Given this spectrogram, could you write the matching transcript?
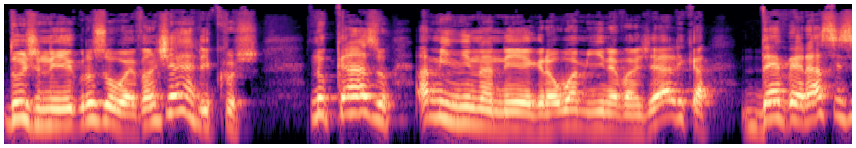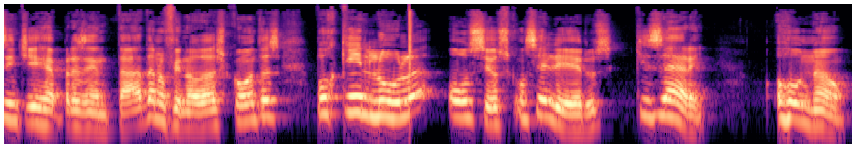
dos negros ou evangélicos. No caso, a menina negra ou a menina evangélica deverá se sentir representada, no final das contas, por quem Lula ou seus conselheiros quiserem. Ou não.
